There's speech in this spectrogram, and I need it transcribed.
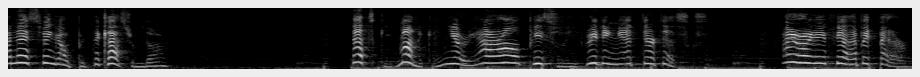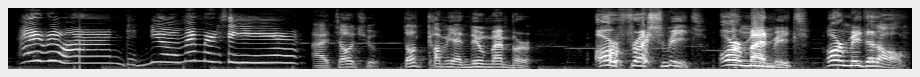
and I swing open the classroom door. Natsuki, Monika, and Yuri are all peacefully reading at their desks. I already feel a bit better. Everyone, the new member's here! I told you, don't call me a new member. Or fresh meat. Or man meat. Or meat at all.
